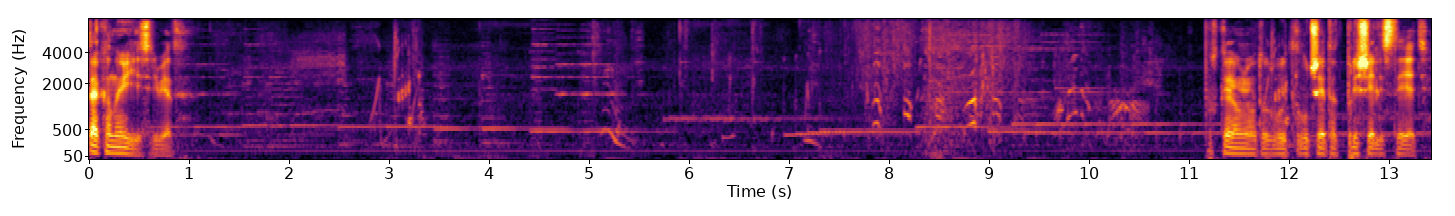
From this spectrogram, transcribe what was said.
Так оно и есть, ребят. Пускай у него тут будет лучше этот пришелец стоять.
